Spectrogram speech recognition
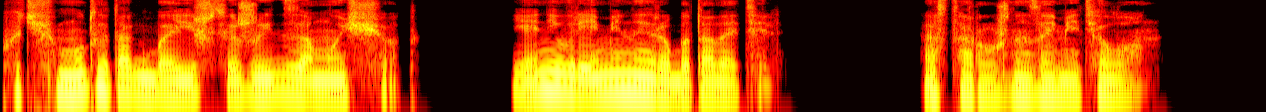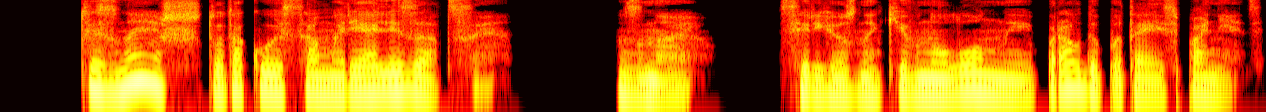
«Почему ты так боишься жить за мой счет? Я не временный работодатель». — осторожно заметил он. «Ты знаешь, что такое самореализация?» «Знаю», — серьезно кивнул он и, правда, пытаясь понять.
